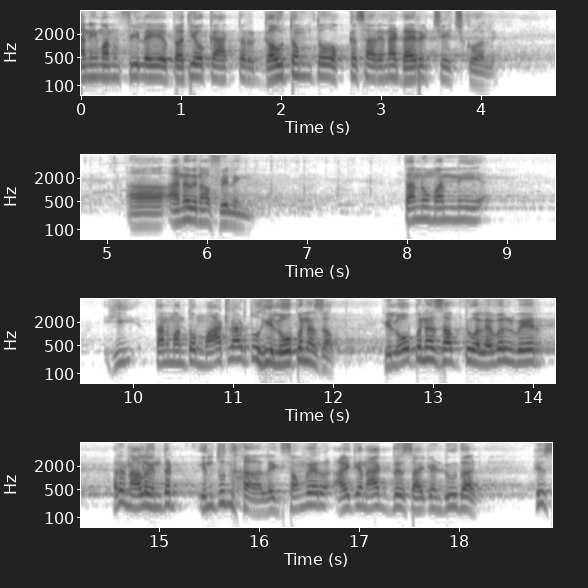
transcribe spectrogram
అని మనం ఫీల్ అయ్యే ప్రతి ఒక్క యాక్టర్ గౌతమ్తో ఒక్కసారైనా డైరెక్ట్ చేయించుకోవాలి. అన్నది నా ఫీలింగ్. తను మన్ని హీ తను మనతో మాట్లాడుతూ he open us up. He open us up to a level where అరే నాలో ఇంత ఇంత ఉందా like somewhere I can act this I can do that he's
